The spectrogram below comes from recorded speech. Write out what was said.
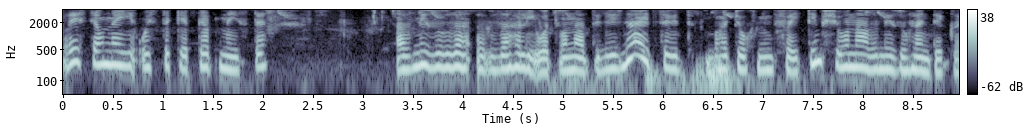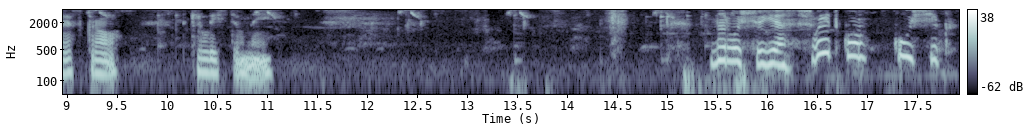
Листя в неї ось таке п'ятнисте, а знизу взагалі от вона відрізняється від багатьох німфей тим, що вона знизу, гляньте, яка яскрава. Таке листя в неї. Нарощує швидко кущик,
